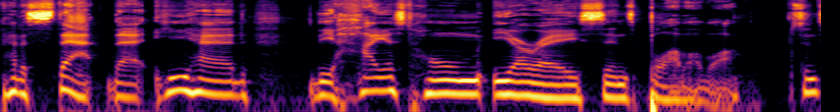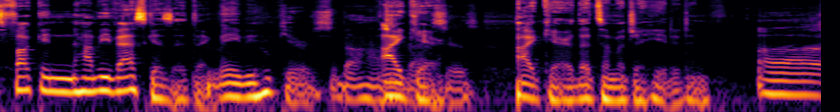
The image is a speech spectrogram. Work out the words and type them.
had a stat that he had the highest home ERA since blah blah blah. Since fucking Javi Vazquez, I think. Maybe who cares about how I bad care. I care. That's how much I hated him. Uh,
